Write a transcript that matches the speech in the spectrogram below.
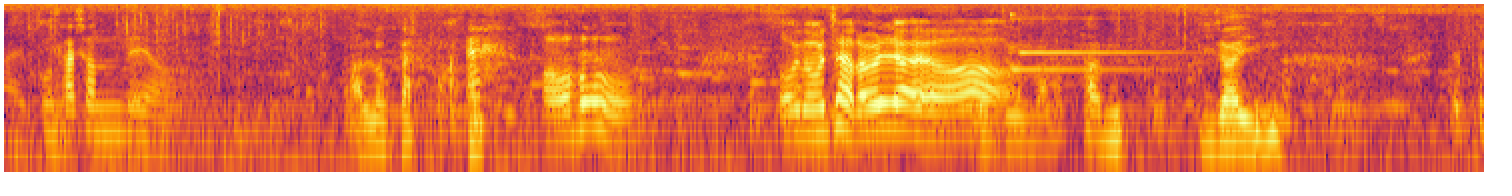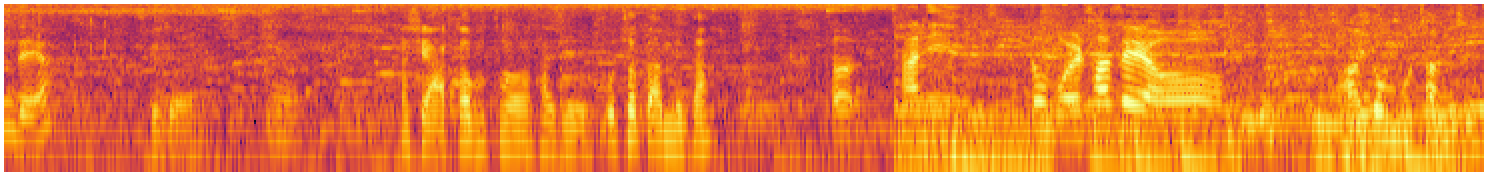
아이고 사셨는데요. 알록달록 어, 어 너무 잘 어울려요. 요즘 핫한 디자인. 예쁜데요? 그죠? 네. 사실 아까부터 사실 꽂혔답니다. 어, 아니 또 뭘 사세요? 아 이건 못 참지.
